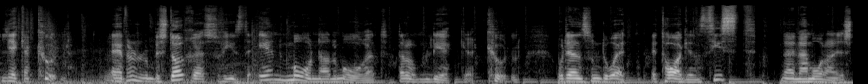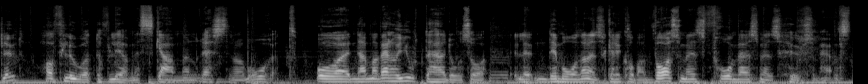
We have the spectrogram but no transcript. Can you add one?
leka kull. Mm. Även om de blir större så finns det en månad om året där de leker kull. Och den som då är, är tagen sist när den här månaden är slut har förlorat och får leva med skammen resten av året. Och när man väl har gjort det här då så, eller den månaden så kan det komma vad som helst från vem som helst hur som helst.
